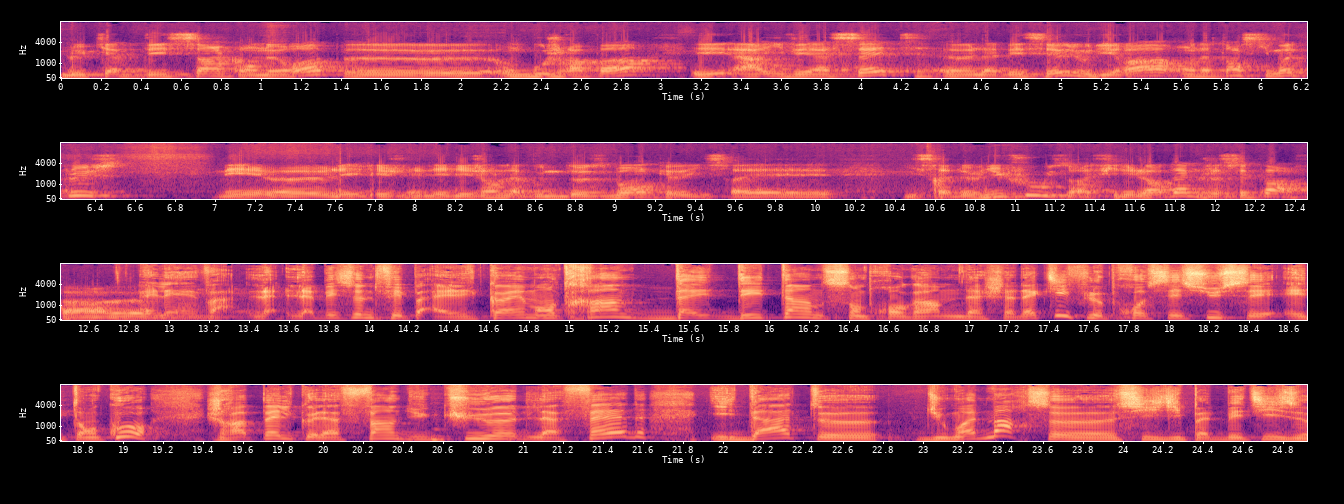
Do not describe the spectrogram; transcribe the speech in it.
le cap des 5 en Europe, on bougera pas, et arrivé à 7, la BCE nous dira on attend six mois de plus. Mais les, les, les, gens de la Bundesbank, ils seraient, ils seraient devenus fous, ils auraient filé leur dame, je sais pas. Enfin, euh, elle est, la, la, BCE ne fait pas, elle est quand même en train d'éteindre son programme d'achat d'actifs. Le processus est, est, en cours. Je rappelle que la fin du QE de la Fed, il date euh, du mois de mars, euh, si je dis pas de bêtises,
